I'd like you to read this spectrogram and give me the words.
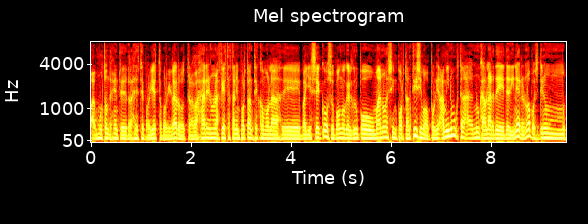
hay un montón de gente detrás de este proyecto, porque claro, trabajar en unas fiestas tan importantes como las de Valle Seco, supongo que el grupo humano es importantísimo, porque a mí no me gusta nunca hablar de, dinero, ¿no? Pues tiene un,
